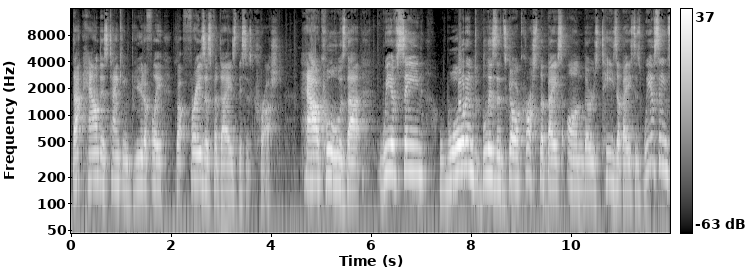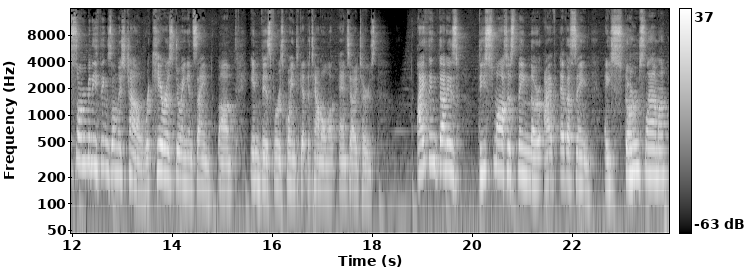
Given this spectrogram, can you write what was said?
That Hound is tanking beautifully. We've got freezes for days. This is crushed. How cool was that? We have seen wardened blizzards go across the base on those teaser bases. We have seen so many things on this channel. Rakira's doing insane um, invis for his queen to get the town hall on anti-twos. I think that is the smartest thing though I've ever seen. A stone slammer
